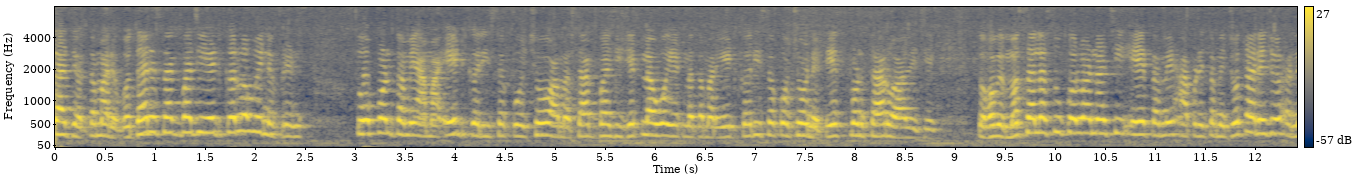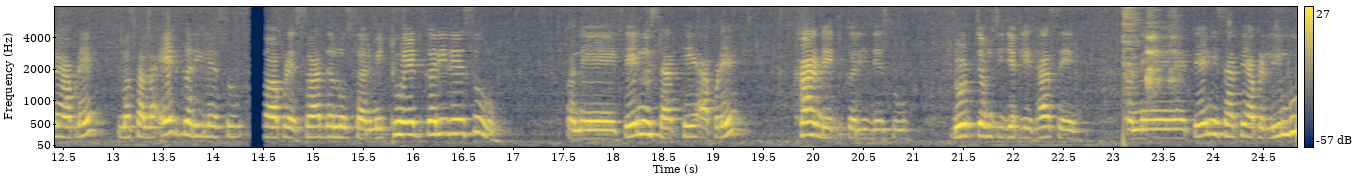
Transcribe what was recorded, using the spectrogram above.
ગાજર તમારે વધારે શાકભાજી એડ કરવા હોય ને ફ્રેન્ડ તો પણ તમે આમાં એડ કરી શકો છો. આમાં શાકભાજી જેટલા હોય એટલા તમારે એડ કરી શકો છો અને ટેસ્ટ પણ સારો આવે છે. તો હવે મસાલા શું કરવાના છે એ તમે આપણે તમે જોતા રહેજો અને આપણે મસાલા એડ કરી લેશું. તો આપણે સ્વાદ અનુસાર મીઠું એડ કરી દઈશું અને તેની સાથે આપણે ખાંડ એડ કરી દઈશું દોઢ ચમચી જેટલી થશે. અને તેની સાથે આપણે લીંબુ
